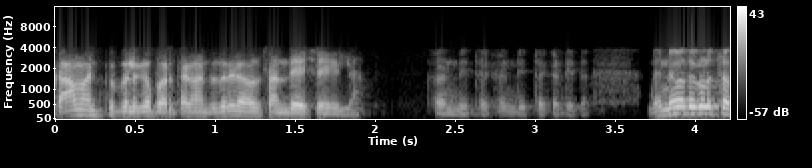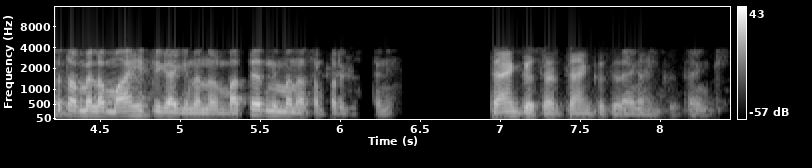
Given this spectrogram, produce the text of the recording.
ಕಾಮನ್ ಪೀಪಲ್ಗೆ ಬರ್ತಕ್ಕಂಥದ್ರಲ್ಲಿ ಯಾವ ಸಂದೇಶ ಇಲ್ಲ. ಖಂಡಿತ ಖಂಡಿತ ಖಂಡಿತ. ಧನ್ಯವಾದಗಳು ಸರ್ ತಮ್ಮೆಲ್ಲ ಮಾಹಿತಿಗಾಗಿ ನಾನು ಮತ್ತೆ ನಿಮ್ಮನ್ನ ಸಂಪರ್ಕಿಸ್ತೇನೆ. Thank you sir thank you sir thank you thank you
